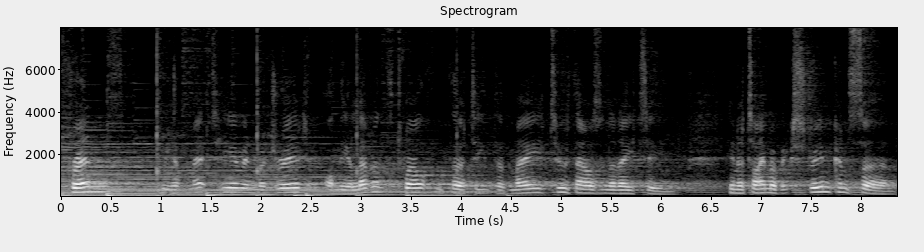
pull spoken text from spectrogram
friends, we have met here in Madrid on the 11th, 12th and 13th of May 2018 in a time of extreme concern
